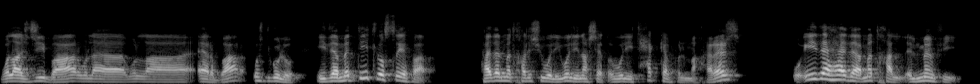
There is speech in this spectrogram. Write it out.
ولا J barre ولا ولا R barre واش تقولوا؟ إذا مديت له صفر هذا المدخل إيش يولي؟ يولي نشيط يولي يتحكم في المخرج. وإذا هذا مدخل المنفي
